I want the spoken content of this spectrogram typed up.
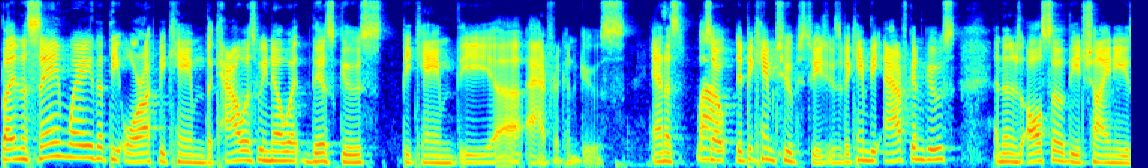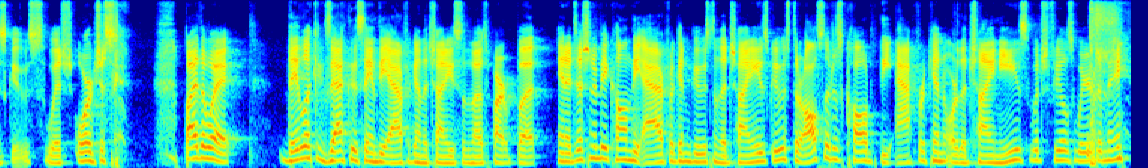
But in the same way that the auroch became the cow as we know it, this goose became the uh, African goose. And it's, Wow. so it became two species. It became the African goose, and then there's also the Chinese goose, which, or just, by the way, they look exactly the same, the African and the Chinese for the most part. But in addition to be called the African goose and the Chinese goose, they're also just called the African or the Chinese, which feels weird to me.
